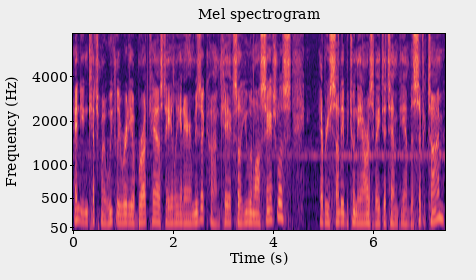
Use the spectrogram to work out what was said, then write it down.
And you can catch my weekly radio broadcast, Alien Air Music, on KXLU in Los Angeles every Sunday between the hours of 8 to 10 p.m. Pacific Time.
